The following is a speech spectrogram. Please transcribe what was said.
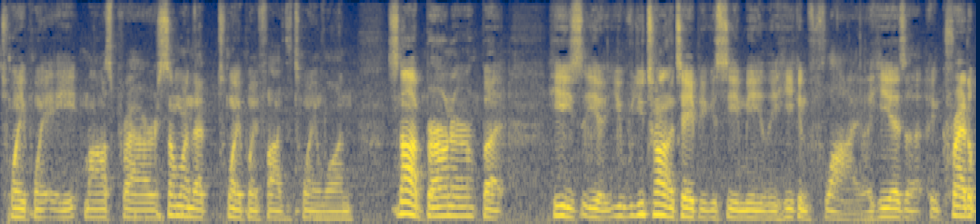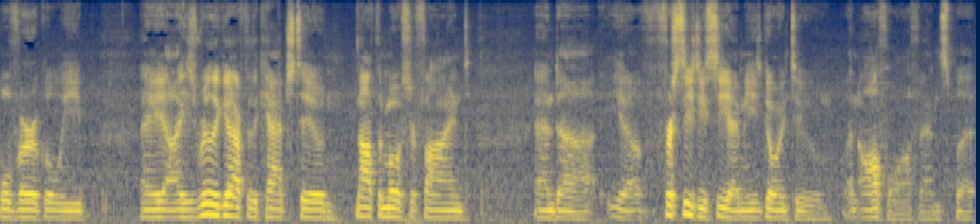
20.8 miles per hour, somewhere in that 20.5 to 21. It's not a burner, but he's you, know, you you turn on the tape, you can see immediately he can fly. Like he has an incredible vertical leap, and he, uh, he's really good after the catch too. Not the most refined, And uh, you know, for CTC, I mean, he's going to an awful offense, but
